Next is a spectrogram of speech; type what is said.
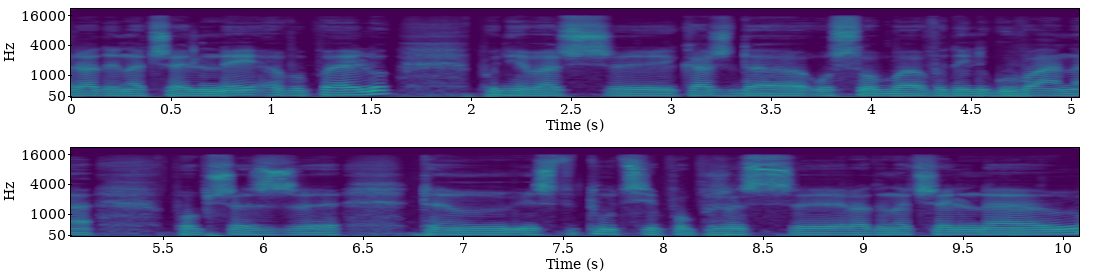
Rady Naczelnej AWPL-u, ponieważ każda osoba wydelegowana poprzez tę instytucję, poprzez Radę Naczelną,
